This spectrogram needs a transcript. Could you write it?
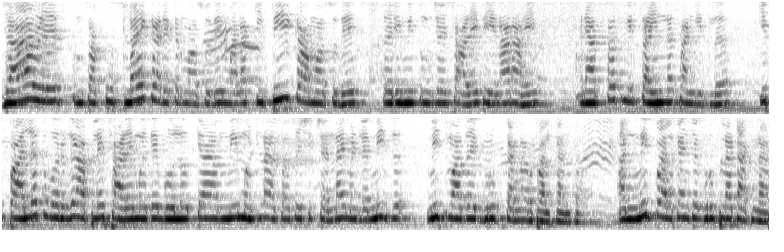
ज्या वेळेस तुमचा कुठलाही कार्यक्रम असू दे मला कितीही काम असू दे तरी मी तुमच्या शाळेत येणार आहे. आणि आत्ताच मी ताईंना सांगितलं की पालक वर्ग आपल्या शाळेमध्ये बोलव त्या मी म्हटलं असं असं शिक्षण नाही म्हटलं मीच मीच माझा एक ग्रुप करणार पालकांचा. आणि मीच पालकांच्या ग्रुपला टाकणार.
